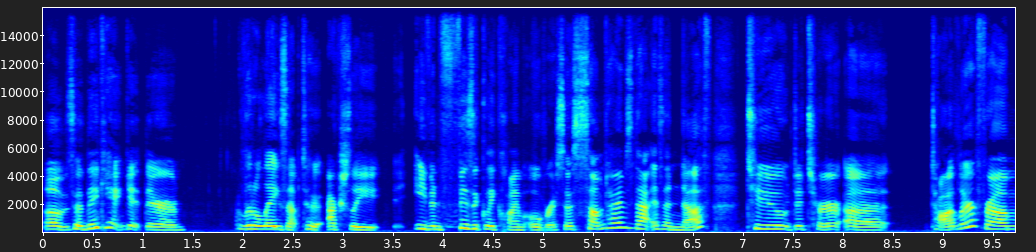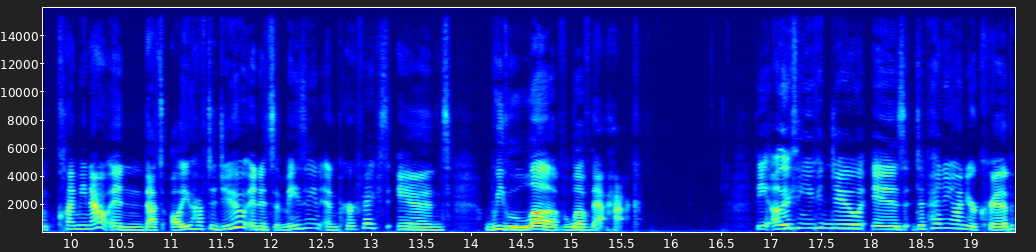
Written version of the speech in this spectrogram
Um so they can't get their little legs up to actually even physically climb over. So sometimes that is enough to deter a toddler from climbing out and that's all you have to do and it's amazing and perfect and we love love that hack. The other thing you can do is depending on your crib,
